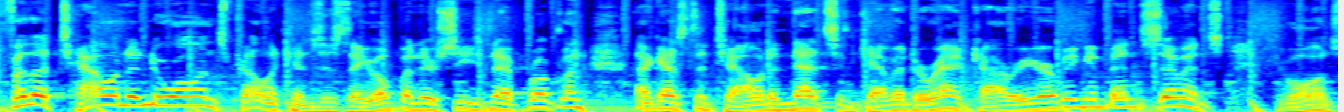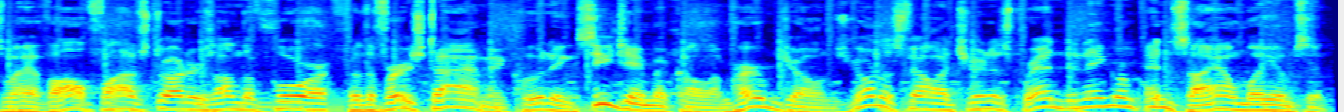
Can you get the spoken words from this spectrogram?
for the talented New Orleans Pelicans as they open their season at Brooklyn against the talented Nets and Kevin Durant, Kyrie Irving, and Ben Simmons. New Orleans will have all five starters on the floor for the first time, including CJ McCollum, Herb Jones, Jonas Valanciunas, Brandon Ingram, and Zion Williamson.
